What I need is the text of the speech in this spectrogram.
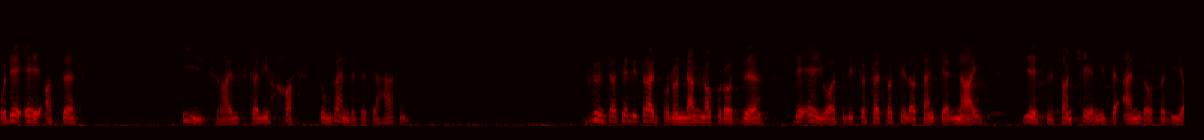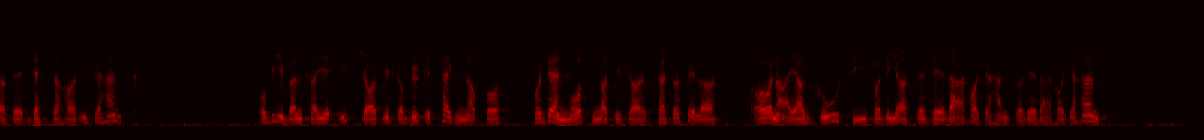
Og det er at eh, Israel skal i hast omvende seg til Herren. Grunnen til at jeg er litt redd for å nevne akkurat det, det er jo at vi skal sette oss til å tenke nei, Jesus han kommer ikke ennå fordi at det, dette har ikke hendt. Og Bibelen sier ikke at vi skal bruke tegna på, på den måten at vi skal sette oss til å å nei, jeg har god tid fordi at det der har ikke hendt, og det der har ikke hendt.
